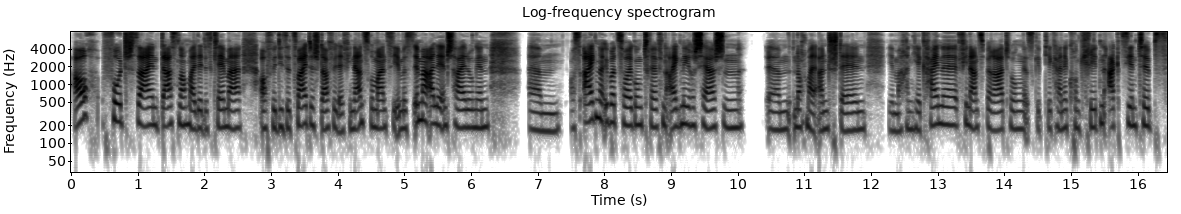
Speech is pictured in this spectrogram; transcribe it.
auch futsch sein. Das nochmal der Disclaimer auch für diese zweite Staffel der Finanzromanze. Ihr müsst immer alle Entscheidungen ähm, aus eigener Überzeugung treffen, eigene Recherchen ähm, nochmal anstellen. Wir machen hier keine Finanzberatung, es gibt hier keine konkreten Aktientipps.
